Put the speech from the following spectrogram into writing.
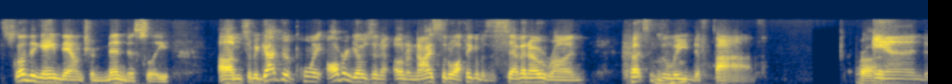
slow the game down tremendously. Um, so we got to a point, Auburn goes a, on a nice little, I think it was a 7 0 run, cuts the mm-hmm. lead to five. Right. And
